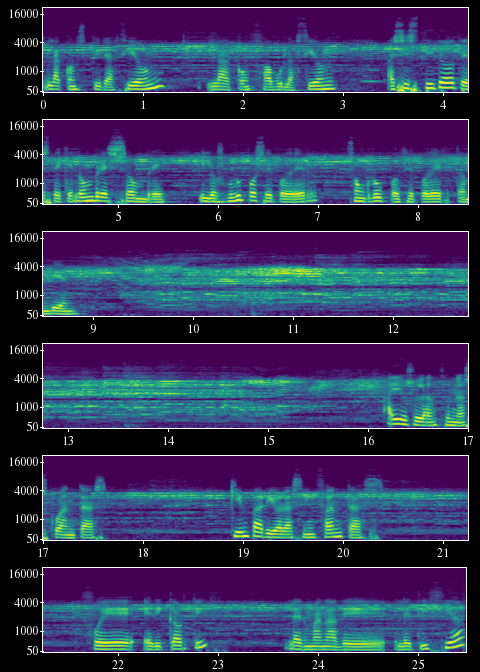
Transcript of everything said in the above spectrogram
la conspiración, la confabulación ha existido desde que el hombre es hombre y los grupos de poder son grupos de poder también. Ahí os lanzo unas cuantas. ¿Quién parió a las infantas? fue Erika Ortiz, la hermana de Leticia,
